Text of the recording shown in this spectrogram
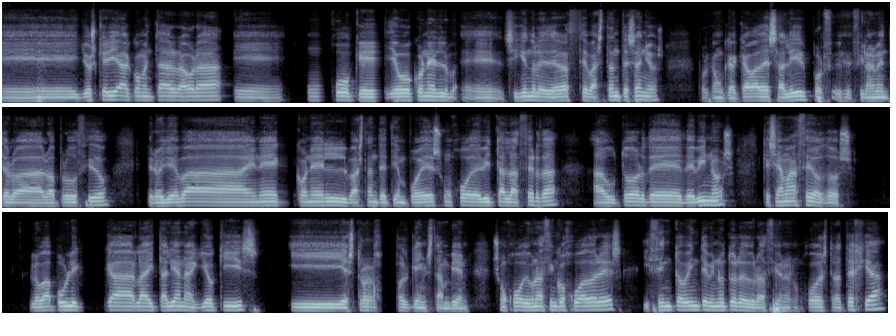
Eh, yo os quería comentar ahora un juego que llevo con él siguiéndole desde hace bastantes años, porque aunque acaba de salir, finalmente lo ha, producido, pero lleva e con él bastante tiempo. Es un juego de Vital Lacerda, autor de, vinos, que se llama CO2. Lo va a publicar la italiana Gyokis y Stronghold Games también. Es un juego de 1 a 5 jugadores y 120 minutos de duración. Es un juego de estrategia,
